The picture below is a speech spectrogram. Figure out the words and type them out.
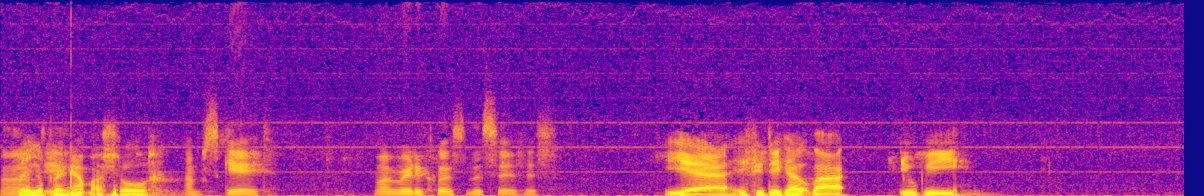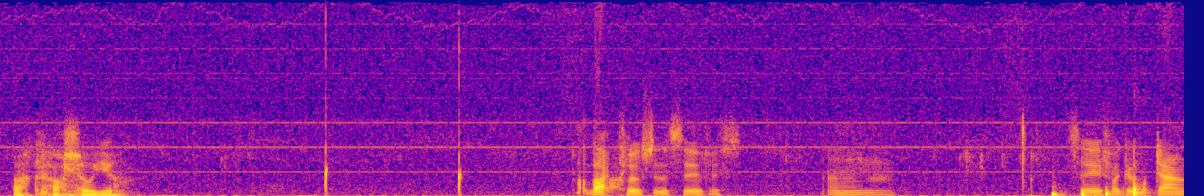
I'm gonna dear. bring out my sword. I'm scared. Am I really close to the surface? Yeah, if you dig out that, you'll be. Look, I'll show you. Not that close to the surface. Um, say if I go down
